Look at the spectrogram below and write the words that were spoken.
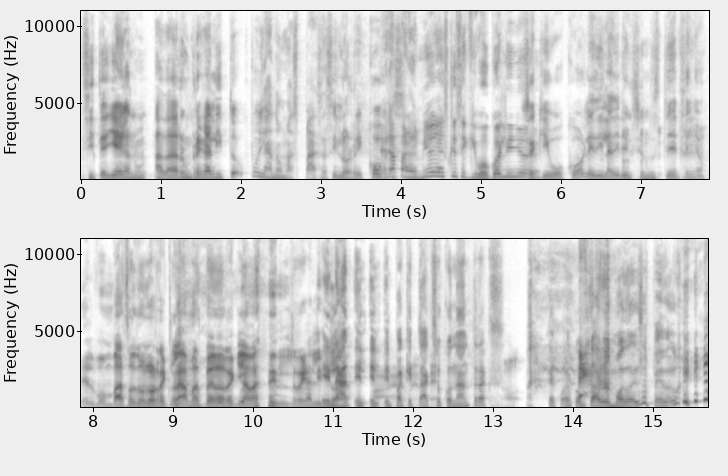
si te llegan un- a dar un regalito, pues ya nomás pasas y lo recoges. Era para mí, es que se equivocó el niño. Se equivocó, le di la dirección de usted, señor. El bombazo no lo reclamas, pero reclamas el regalito. El, an- el, el, el paquetaxo con Antrax. ¿Te acuerdas cuando estaba de moda ese pedo, güey?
